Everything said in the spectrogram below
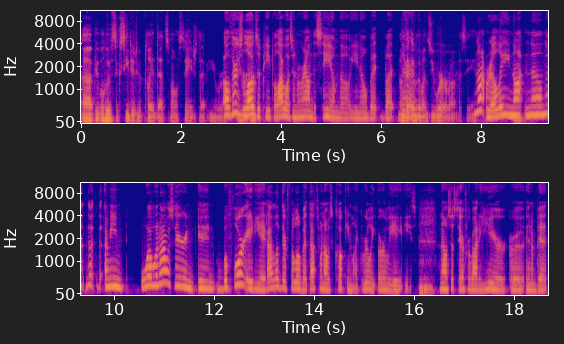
Uh, people who have succeeded who played that small stage that you were. Oh, there's were- loads of people. I wasn't around to see them though, you know, but but I'm thinking of the ones you were around to see. Not really. Not no. Not, not, I mean, well, when I was there in in before '88, I lived there for a little bit. That's when I was cooking, like really early '80s, Mhm. and I was just there for about a year uh, and a bit.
